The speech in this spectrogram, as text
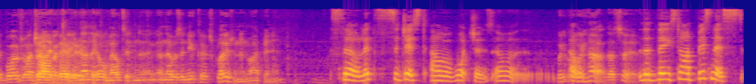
It boiled dry, Dry very quickly, very, very and then they all melted, and, and there was a nuclear explosion, in my opinion. So let's suggest our watchers uh, We, Oh. we have. That's it. that they start business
